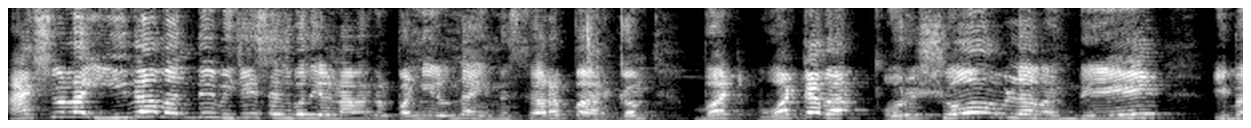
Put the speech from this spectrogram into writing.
ஆக்சுவலா இதை வந்து விஜய் சேதுபதி அண்ணா அவர்கள் பண்ணியிருந்தா இன்னும் சிறப்பா இருக்கும். பட் வாட் ஒரு ஷோவில் வந்து இப்ப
